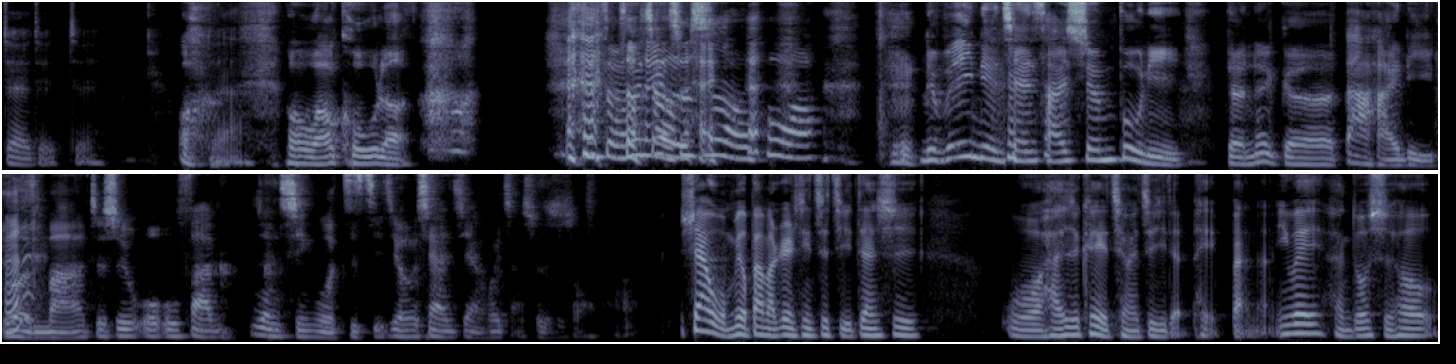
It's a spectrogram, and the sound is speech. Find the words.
对对对，哦对啊，哦，我要哭了。你 怎么会讲出这种话？你不是一年前才宣布你的那个大海理论吗？就是我无法认清我自己，就现在竟然会讲出这种话。虽然我没有办法认清自己，但是我还是可以成为自己的陪伴啊。因为很多时候，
